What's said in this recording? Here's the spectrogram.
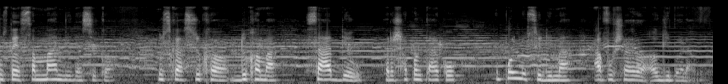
उसलाई सम्मान दिन सिक। उसका सुख दुःखमा साथ देऊ र सफलताको उपल्लो सिँढीमा आफू सर अघि बढाऊ।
